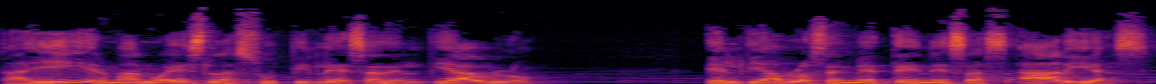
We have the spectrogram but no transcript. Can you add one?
ahí, hermano, es la sutileza del diablo. El diablo se mete en esas áreas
